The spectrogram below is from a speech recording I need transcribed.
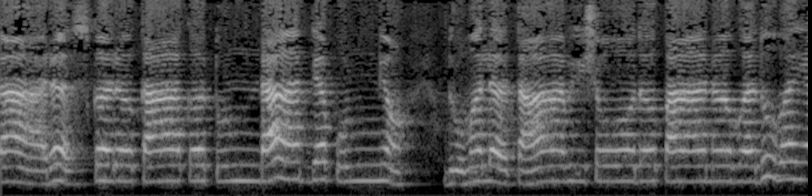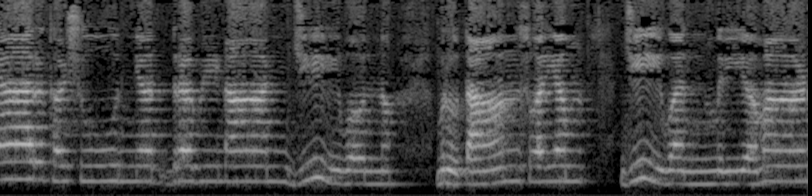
कारस्करकाकतुण्डाद्यपुण्य द्रुमलताविशोदपानवधुभयार्थशून्यद्रविणान् जीवन् मृतान् स्वयम् जीवन्म्रियमाण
